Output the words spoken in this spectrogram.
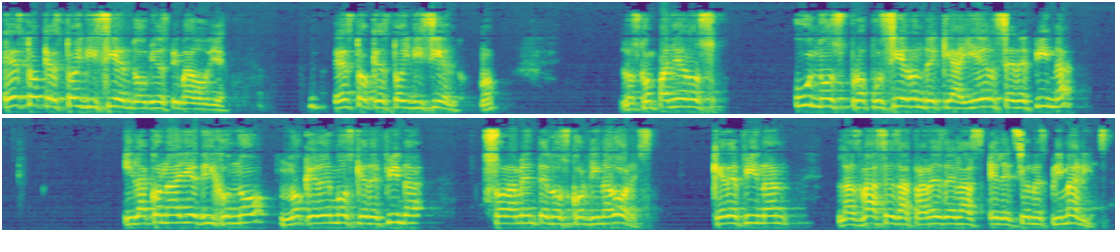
Esto que estoy diciendo, mi estimado Diego, esto que estoy diciendo, ¿no? Los compañeros, unos propusieron de que ayer se defina y la CONAIE dijo no, no queremos que defina solamente los coordinadores, que definan las bases a través de las elecciones primarias.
